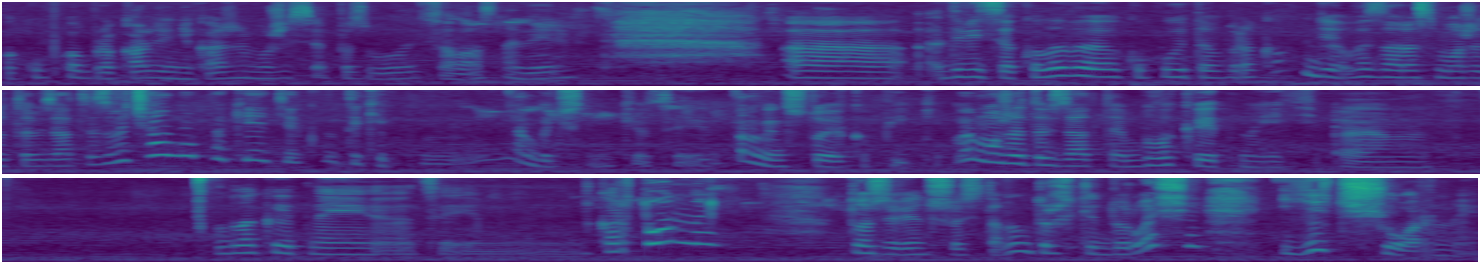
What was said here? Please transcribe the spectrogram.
Покупка в брокарді не кожен може себе дозволити, согласна, віримо. Е, Дивіться, коли ви купуєте в брокарді, ви зараз можете взяти звичайний пакетик, такий м, обичний, оцей, там він стоїть копійки. Ви можете взяти блакитний, ем, блакитний цей картонний, теж він щось там ну, трошки дорожчий, і є чорний.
